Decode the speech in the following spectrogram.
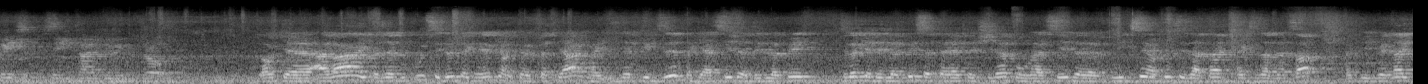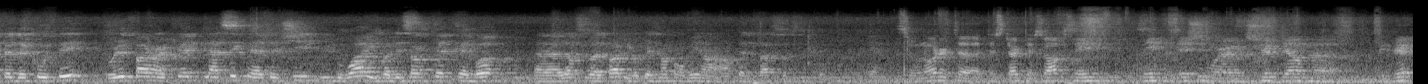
face at the same time doing the throw. Donc, euh, avant, il faisait beaucoup ces deux techniques qui ont été faites hier, mais il venait prévisible, fait qu'il a essayé de développer, c'est là qu'il a développé cette Tayateshi-là pour essayer de mixer un peu ses attaques avec ses adversaires. Fait que maintenant, il fait de côté. Au lieu de faire un trait classique Tayateshi plus droit, il va descendre très très bas euh, lorsqu'il va le faire, puis il va quasiment tomber en, en pleine face sur ce qu'il fait. Yeah. So in order to, to start this off, same same position where I would strip down the, the grip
